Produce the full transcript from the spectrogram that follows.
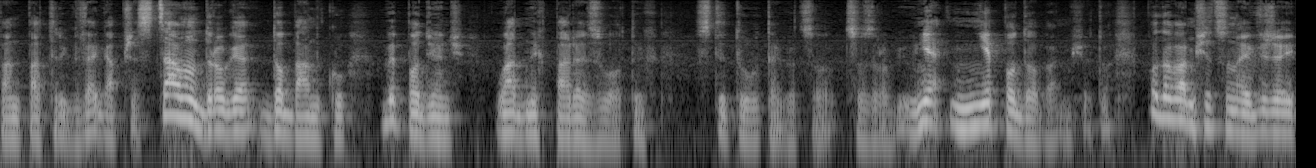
pan Patryk Wega przez całą drogę do banku, by podjąć ładnych parę złotych z tytułu tego, co, co zrobił. Nie, nie podoba mi się to. Podoba mi się co najwyżej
